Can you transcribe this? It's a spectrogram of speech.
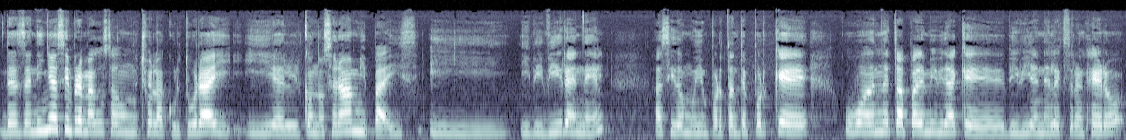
desde niña siempre me ha gustado mucho la cultura y, y el conocer a mi país y, y vivir en él ha sido muy importante porque hubo una etapa de mi vida que viví en el extranjero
